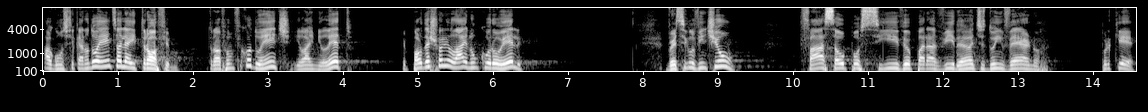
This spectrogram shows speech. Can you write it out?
Alguns ficaram doentes, olha aí, Trófimo. Trófimo ficou doente, e lá em Mileto, e Paulo deixou ele lá e não curou ele. Versículo 21. Faça o possível para vir antes do inverno. Por quê?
